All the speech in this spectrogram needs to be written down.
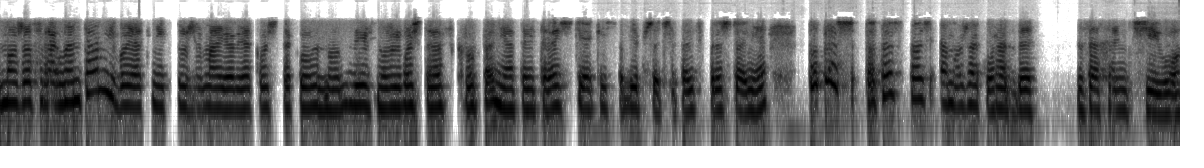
może fragmentami, bo jak niektórzy mają jakąś taką, no jest możliwość teraz skrócenia tej treści, jakieś sobie przeczytać streszczenie, to też, to też coś, a może akurat by zachęciło.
